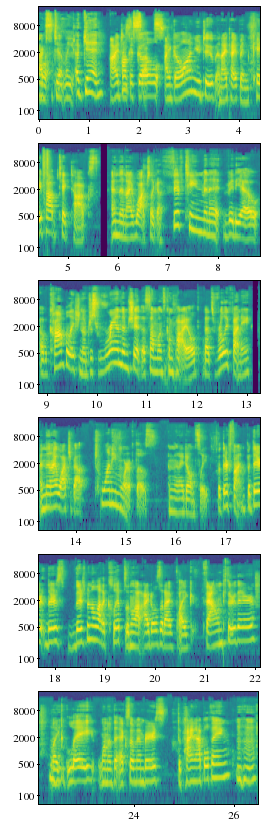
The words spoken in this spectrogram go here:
accidentally. Again, I just August go sucks. I go on YouTube and I type in K-pop TikToks and then I watch like a 15 minute video of a compilation of just random shit that someone's compiled that's really funny and then I watch about 20 more of those and then I don't sleep. But they're fun. But there there's there's been a lot of clips and a lot of idols that I've like found through there. Like Lay, one of the EXO members, the pineapple thing. Mhm.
